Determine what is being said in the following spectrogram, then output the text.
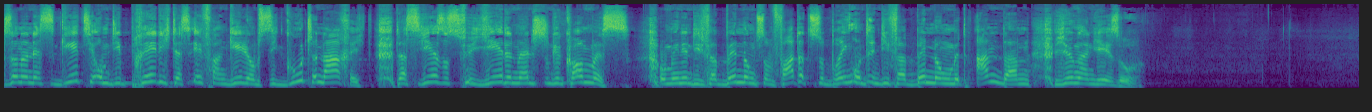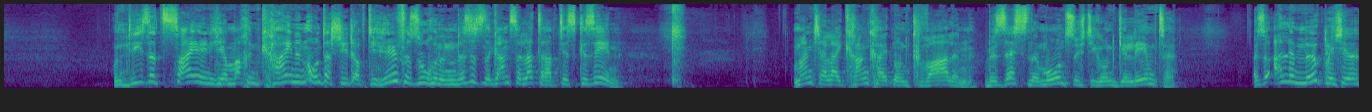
sondern es geht hier um die Predigt des Evangeliums, die gute Nachricht, dass Jesus für jeden Menschen gekommen ist, um ihn in die Verbindung zum Vater zu bringen und in die Verbindung mit anderen Jüngern Jesu. Und diese Zeilen hier machen keinen Unterschied, ob die Hilfesuchenden, und das ist eine ganze Latte, habt ihr es gesehen? Mancherlei Krankheiten und Qualen, Besessene, Mondsüchtige und Gelähmte. Also alle mögliche,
